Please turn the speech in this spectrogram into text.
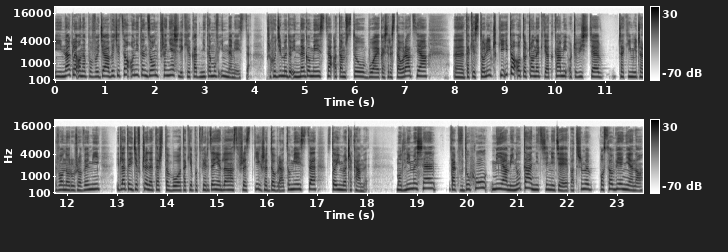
I nagle ona powiedziała, wiecie co, oni ten dzwon przenieśli kilka dni temu w inne miejsce. Przechodzimy do innego miejsca, a tam z tyłu była jakaś restauracja, e, takie stoliczki i to otoczone kwiatkami, oczywiście takimi czerwono-różowymi. I dla tej dziewczyny też to było takie potwierdzenie dla nas wszystkich, że dobra, to miejsce, stoimy, czekamy. Modlimy się, tak w duchu, mija minuta, nic się nie dzieje. Patrzymy po sobie, nie no.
